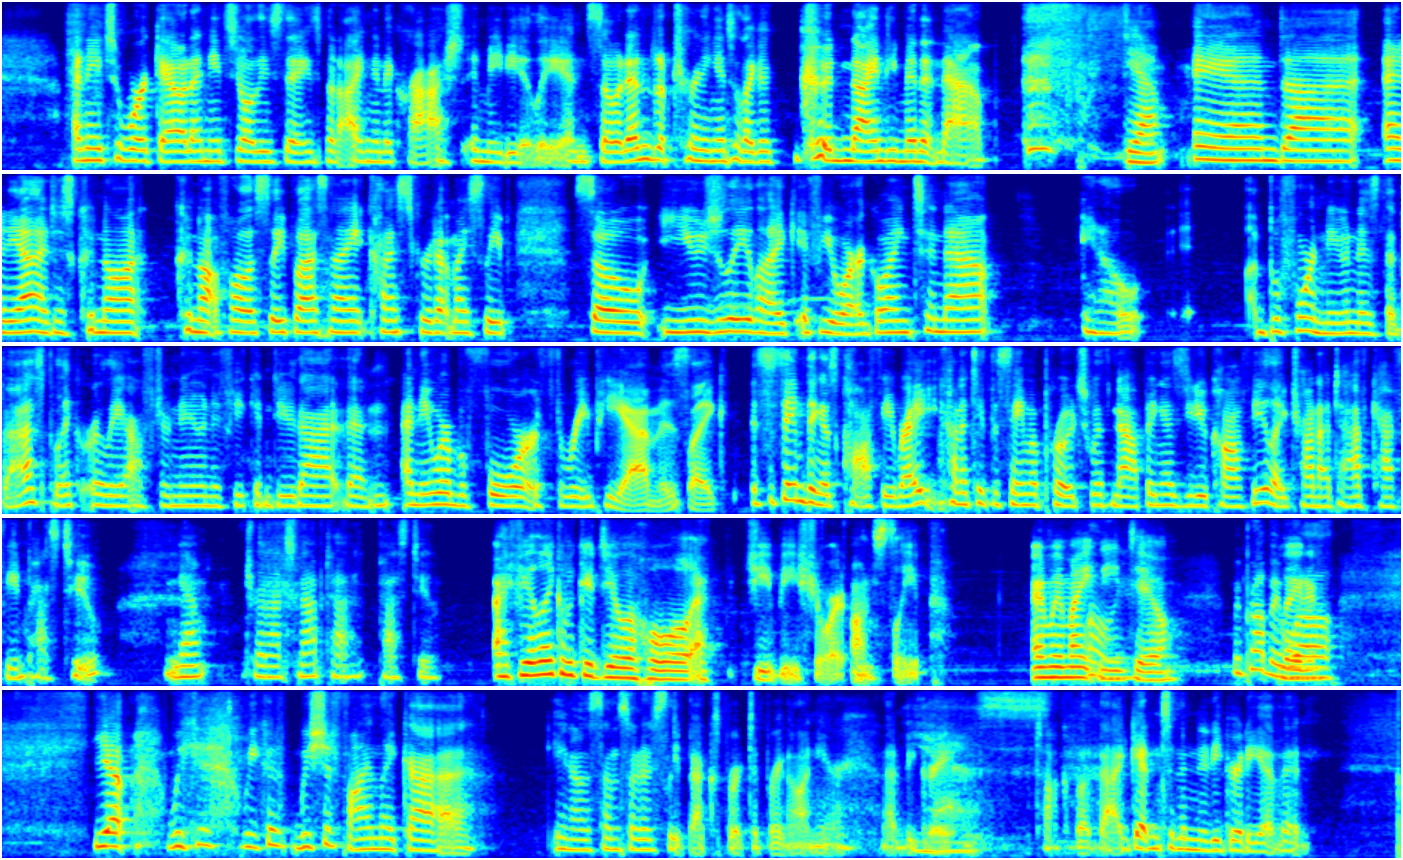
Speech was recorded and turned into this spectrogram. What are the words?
I need to work out, I need to do all these things, but I'm gonna crash immediately. And so it ended up turning into like a good 90 minute nap yeah. And uh and yeah i just could not could not fall asleep last night kind of screwed up my sleep. So usually like if you are going to nap you know before noon is the best but like early afternoon if you can do that then anywhere before 3 p.m is like it's the same thing as coffee right? You kind of take the same approach with napping as you do coffee like try not to have caffeine past two. Yeah. Try not to nap ta- past two. I feel like we could do a whole fgb short on sleep. And we might Oh, need to We probably later. will. Yep, we could we could we should find like uh you know some sort of sleep expert to bring on here. That'd be great. Yes. Talk about that. Get into the nitty gritty of it.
